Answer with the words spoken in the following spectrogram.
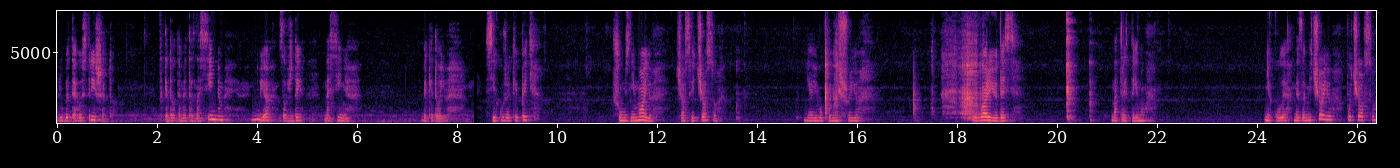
любите гостріше, то вкидатимете з насінням. Ну, я завжди насіння викидаю. Сік уже кипить, шум знімаю час від часу. Я його помішую. Уварюю десь на третину. Ніколи не замічаю по часу.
